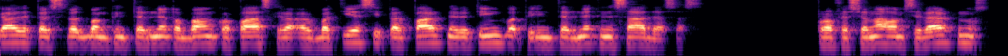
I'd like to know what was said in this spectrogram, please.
gali per Svetbank interneto banko paskyrą arba tiesiai per partnerių tinklapį internetinis adresas. Profesionalams įvertinus,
